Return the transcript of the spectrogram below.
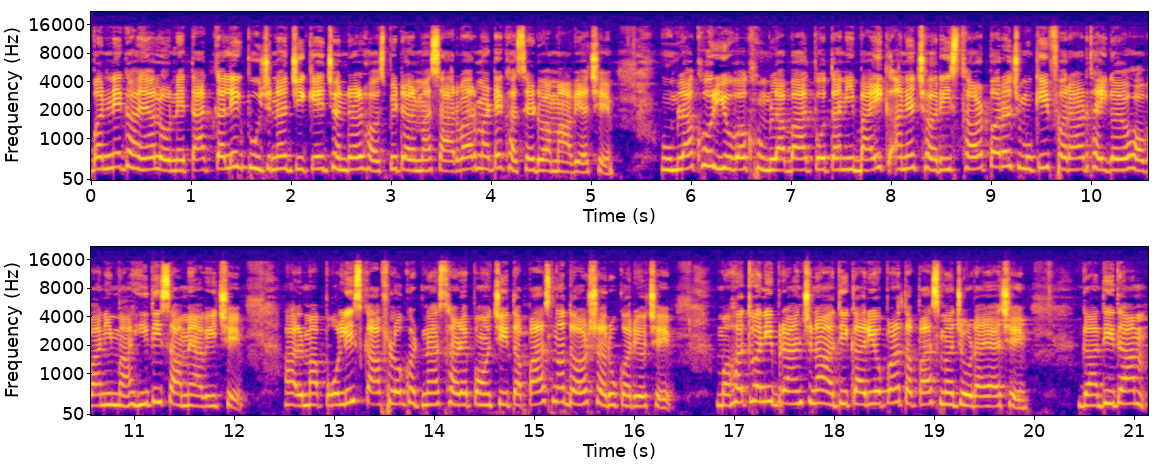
બંને ઘાયલોને તાત્કાલિક ભુજના જીકે જનરલ હોસ્પિટલમાં સારવાર માટે ખસેડવામાં આવ્યા છે. હુમલાખોર યુવક હુમલા બાદ પોતાની બાઇક અને છરી સ્થળ પર જ મૂકી ફરાર થઈ ગયો હોવાની માહિતી સામે આવી છે. હાલમાં પોલીસ કાફલો ઘટના સ્થળે પહોંચી તપાસનો દોર શરૂ કર્યો છે. મહત્વની બ્રાન્ચના અધિકારીઓ પણ તપાસમાં જોડાયા છે. ગાંધીધામ,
